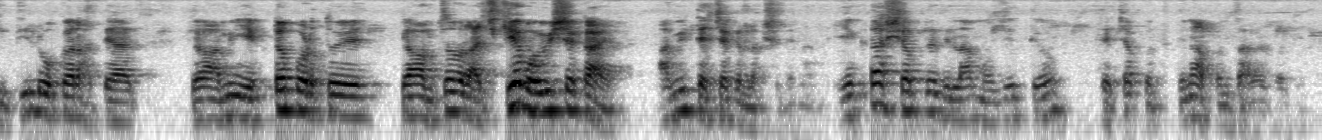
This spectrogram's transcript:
किती लोक राहतात किंवा आम्ही एकटं पडतोय किंवा आमचं राजकीय भविष्य काय आम्ही त्याच्याकडे लक्ष देणार एकदा शब्द दिला म्हणजे तो त्याच्या पद्धतीने आपण चालायला पाहिजे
